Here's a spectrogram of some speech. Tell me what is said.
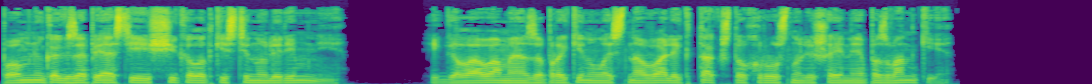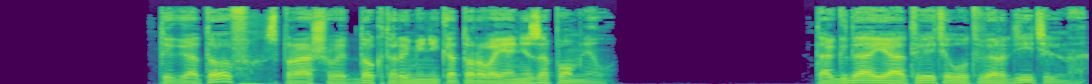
Помню, как запястья и щиколотки стянули ремни и голова моя запрокинулась на валик так, что хрустнули шейные позвонки. «Ты готов?» — спрашивает доктор, имени которого я не запомнил. Тогда я ответил утвердительно,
